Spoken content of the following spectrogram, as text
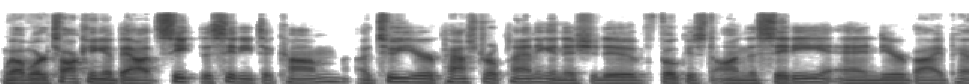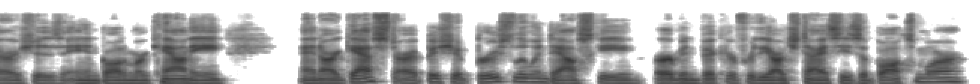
Well, we're talking about Seek the City to Come, a two year pastoral planning initiative focused on the city and nearby parishes in Baltimore County. And our guests are Bishop Bruce Lewandowski, urban vicar for the Archdiocese of Baltimore,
